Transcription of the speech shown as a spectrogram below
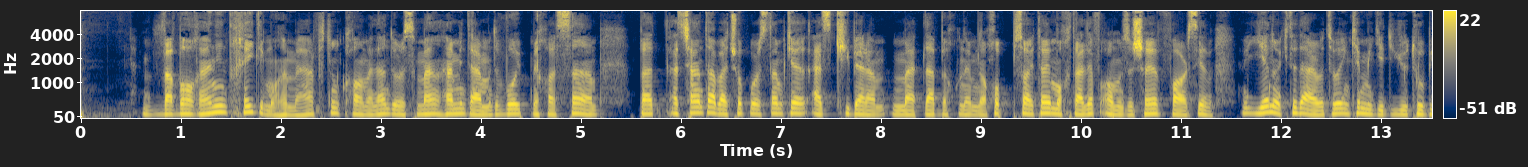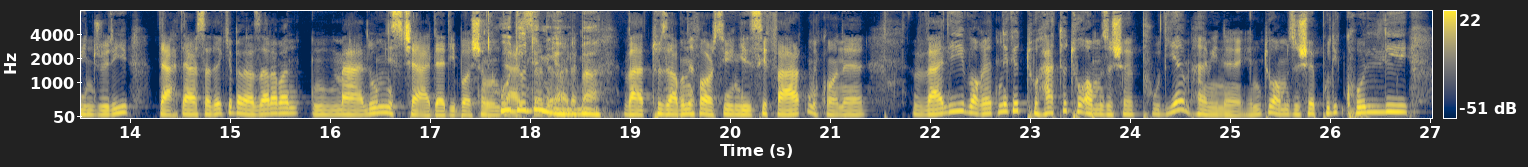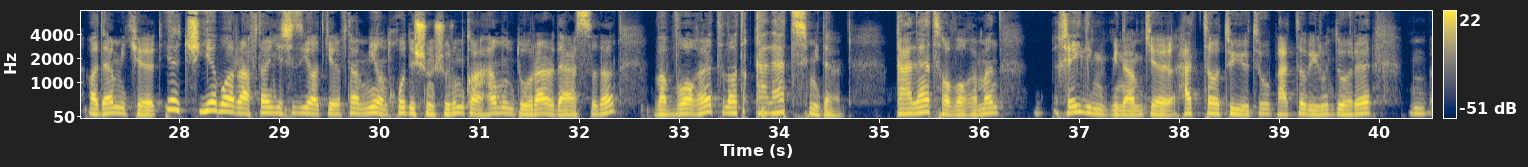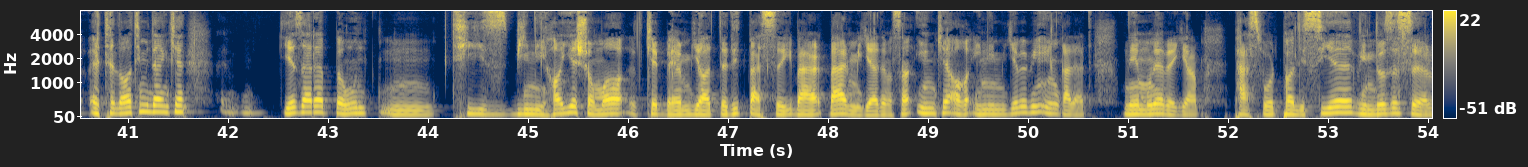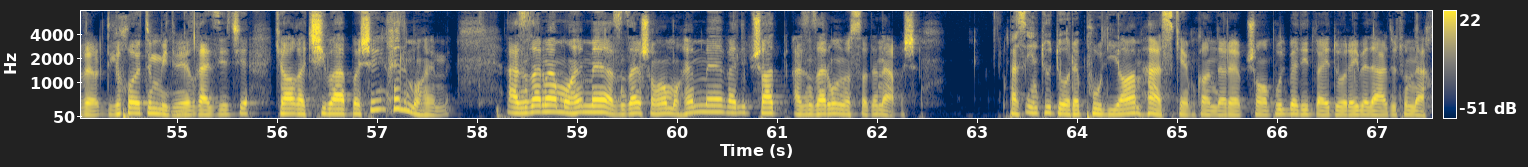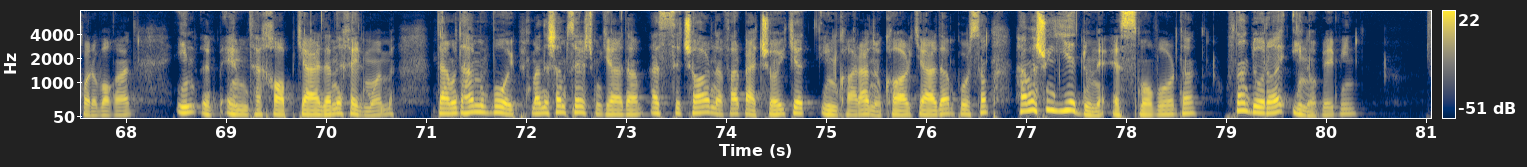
و واقعا این خیلی مهمه. حرفتون کاملا درسته. من همین در مورد ویب می‌خواستم. بعد از چند تا بچه پرسیدم که از کی برم مطلب بخونم اینا. خب سایت های مختلف آموزش های فارسی. یه نکته در رابطه با اینکه میگید یوتیوب اینجوری ده درصده که به نظر من معلوم نیست چه عددی باشه اون درصده آره. و تو زبان فارسی و انگلیسی فرق می‌کنه. ولی واقعیت اینه که تو حتی تو آموزش پولی هم همینه. یعنی تو آموزش پولی کلی آدمی که یه یه بار رفتن یه چیزی یاد گرفتن میان خودشون شروع می‌کنن همون دوره رو درس دادن و واقعا اطلاعات غلط میدن. غلط ها. واقعا من خیلی می‌بینم که حتی تو یوتیوب حتی بیرون دوره اطلاعاتی میدن که یه ذره به اون تیزبینی های شما که بهم یاد دادید بستگی بر, بر میگرده مثلا این که آقا اینی میگه ببین این غلط. نمونه بگم. پسورد پالیسی ویندوز سرور. دیگه خودتون می‌دونید قضیه چیه. که آقا چی باید باشه؟ این خیلی مهمه. از نظر من مهمه از نظر شما مهمه ولی شاید از نظر اون استاده نباشه. پس این تو دوره پولی هم هست که امکان داره شما پول بدید و یه دوره‌ای به دردتون نخوره واقعا. این انتخاب کردن خیلی مهمه. در مورد همین VoIP من داشتم search می‌کردم. از سه چهار نفر بچههایی که این کارن و کار کردن پرسم همشون یه دونه اسم آوردن. گفتن دوره اینو ببین.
